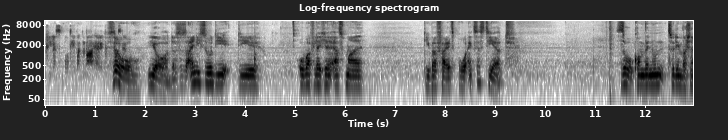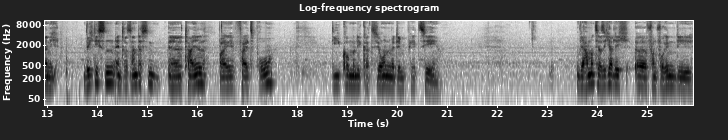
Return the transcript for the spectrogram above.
Vieles. OT-Button Bar hält. Taste. So, ja, das ist eigentlich so die, die Oberfläche erstmal, die bei Files Pro existiert. So, kommen wir nun zu dem wahrscheinlich wichtigsten, interessantesten äh, Teil bei Files Pro, die Kommunikation mit dem PC. Wir haben uns ja sicherlich äh, von vorhin die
